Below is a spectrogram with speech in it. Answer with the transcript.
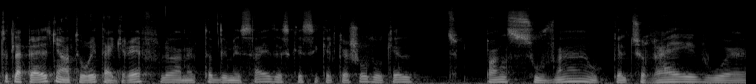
toute la période qui a entouré ta greffe là, en octobre 2016, est-ce que c'est quelque chose auquel penses souvent, auquel tu rêves ou. Euh,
